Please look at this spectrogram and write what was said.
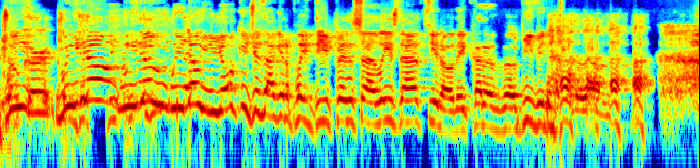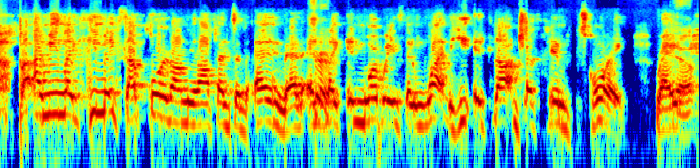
Joker. we, we know, we know, we know. Jokic is not going to play defense. At least that's you know they kind of uh, even around. but I mean, like he makes up for it on the offensive end, man, and Sure. like in more ways than one. He it's not just him scoring, right? Yeah.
